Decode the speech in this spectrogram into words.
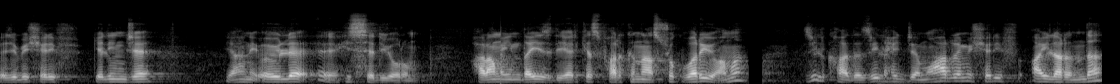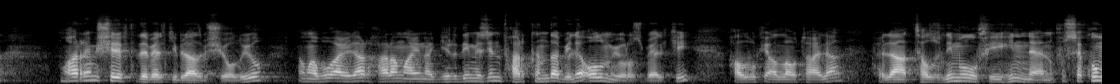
Recep-i Şerif gelince yani öyle e, hissediyorum haram ayındayız diye herkes farkına az çok varıyor ama Zilkade, Zilhicce, Muharrem-i Şerif aylarında Muharrem-i Şerif'te de belki biraz bir şey oluyor. Ama bu aylar haram ayına girdiğimizin farkında bile olmuyoruz belki. Halbuki Allahu Teala fela tazlimu fihinne enfusekum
